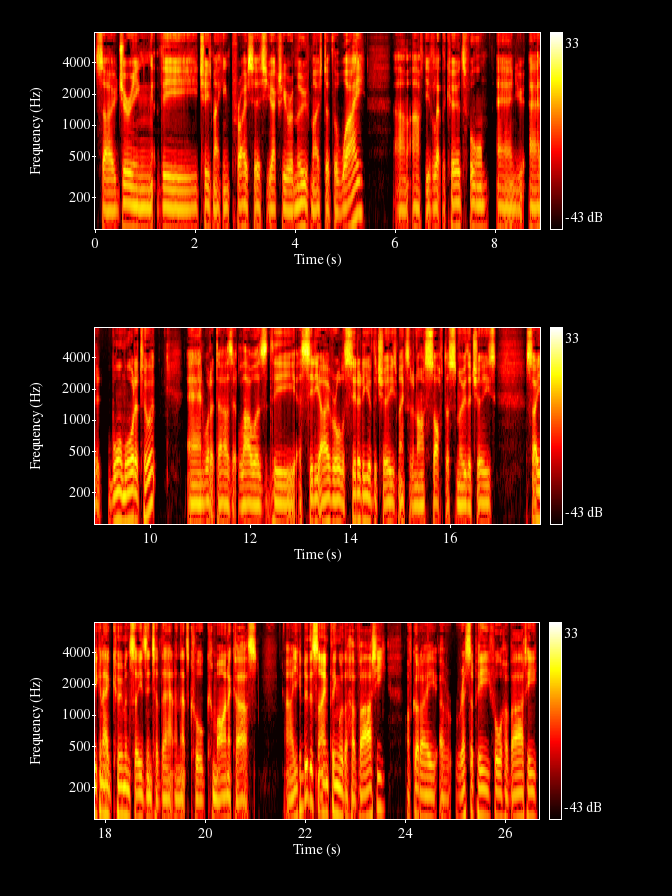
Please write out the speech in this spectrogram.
So during the cheese making process, you actually remove most of the whey um, after you've let the curds form, and you add warm water to it. And what it does, it lowers the acidity, overall acidity of the cheese, makes it a nice, softer, smoother cheese. So you can add cumin seeds into that, and that's called Kaminokas. Uh, you can do the same thing with a Havarti. I've got a, a recipe for Havarti,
